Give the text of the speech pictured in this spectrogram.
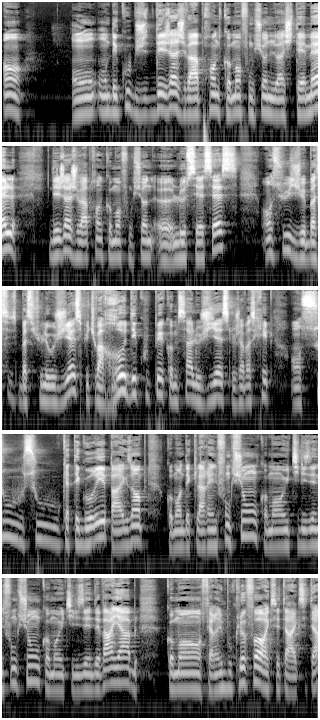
en on, découpe, déjà je vais apprendre comment fonctionne le HTML, déjà je vais apprendre comment fonctionne euh, le CSS, ensuite je vais basculer au JS, puis tu vas redécouper comme ça le JS, le JavaScript en sous-catégories, par exemple comment déclarer une fonction, comment utiliser une fonction, comment utiliser des variables, comment faire une boucle fort, etc. etc.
